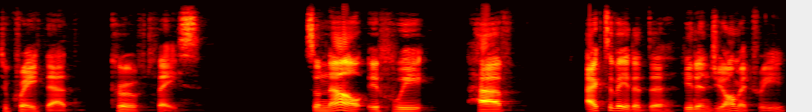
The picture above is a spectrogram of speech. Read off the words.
to create that curved face. So now if we have activated the hidden geometry,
